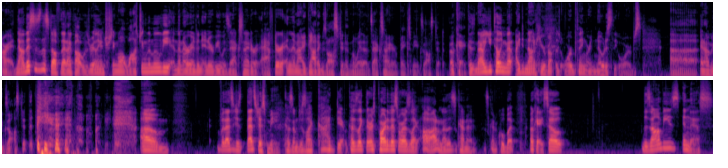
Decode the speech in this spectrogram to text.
all right. Now this is the stuff that i thought was really interesting while watching the movie and then i read an interview with Zack snyder after and then i got exhausted in the way that Zack snyder makes me exhausted. Okay because now you telling me that i did not hear about this orb thing or notice the orbs uh and i'm exhausted the um but that's just that's just me because I'm just like god damn because like there was part of this where I was like oh I don't know this is kind of is kind of cool but okay so the zombies in this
